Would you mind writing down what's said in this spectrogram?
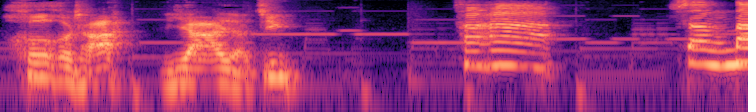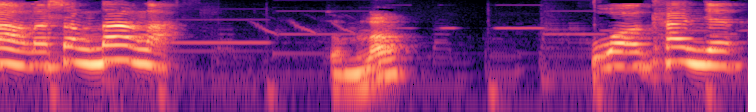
喝喝茶，压压惊。哈哈，上当了，上当了！怎么了？我看见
